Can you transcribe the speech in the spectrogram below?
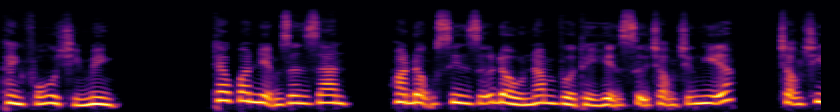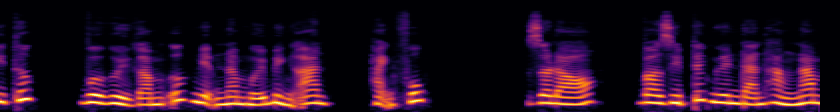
thành phố Hồ Chí Minh. Theo quan niệm dân gian, hoạt động xin giữ đầu năm vừa thể hiện sự trọng chữ nghĩa, trọng tri thức, vừa gửi gắm ước niệm năm mới bình an, hạnh phúc. Do đó, vào dịp Tết Nguyên đán hàng năm,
